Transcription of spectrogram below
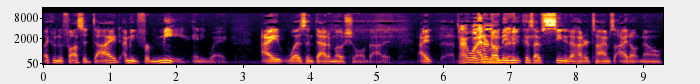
like when Mufasa died. I mean, for me anyway, I wasn't that emotional about it. I I was. I don't know, maybe because I've seen it a hundred times. I don't know,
